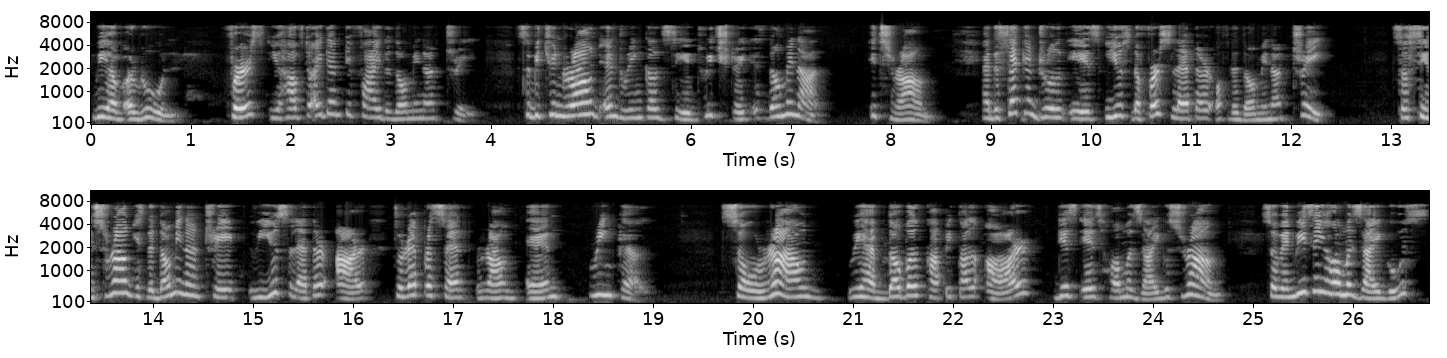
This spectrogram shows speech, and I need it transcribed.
We have a rule. First, you have to identify the dominant trait. So between round and wrinkled seed, which trait is dominant? It's round. And the second rule is use the first letter of the dominant trait. So since round is the dominant trait, we use letter R to represent round and wrinkle. So round, we have double capital R. This is homozygous round. So when we say homozygous,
